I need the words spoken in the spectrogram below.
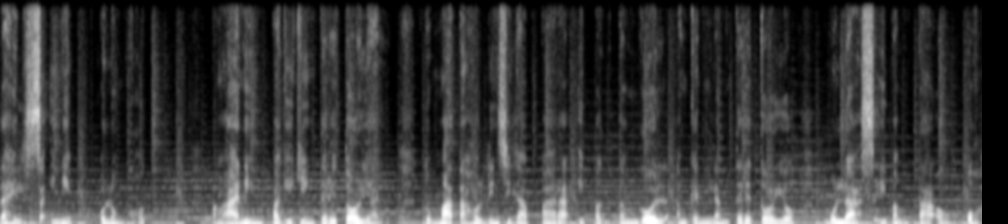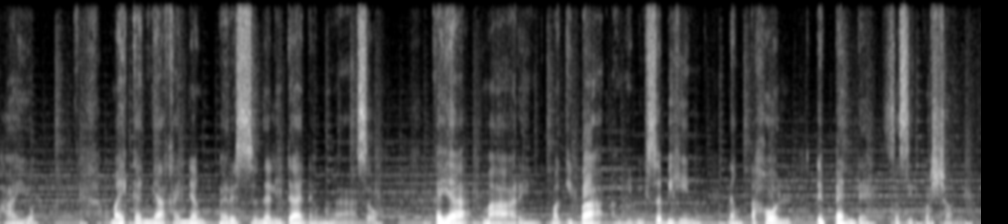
dahil sa inip o lungkot. Pang-anim, pagiging teritorial. Tumatahol din sila para ipagtanggol ang kanilang teritoryo mula sa ibang tao o hayop. May kanya-kanyang personalidad ang mga aso. Kaya maaaring mag-iba ang ibig sabihin ng tahol depende sa sitwasyon.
